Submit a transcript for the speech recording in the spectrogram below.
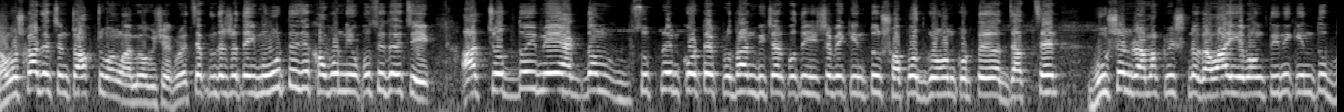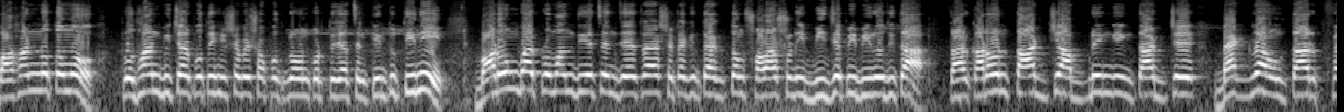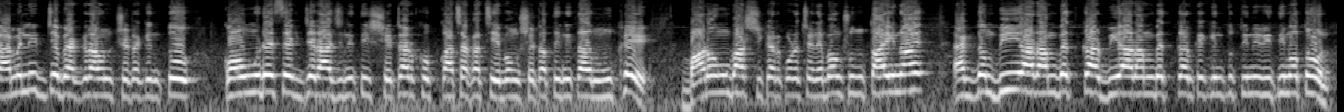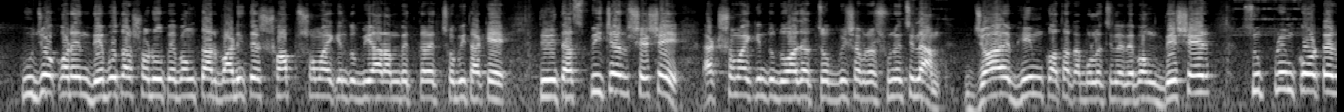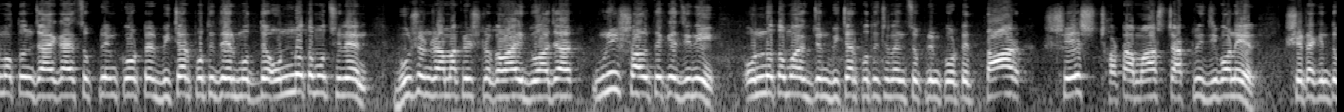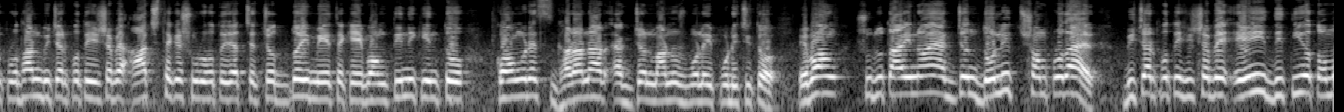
নমস্কার, দেখছেন টক টু বাংলা আমি অভিষেক রয়েছে আপনাদের সাথে। এই মুহূর্তে যে খবর নিয়ে উপস্থিত হয়েছি, আজ চোদ্দই মে একদম সুপ্রিম কোর্টের প্রধান বিচারপতি হিসেবে কিন্তু শপথ গ্রহণ করতে যাচ্ছেন ভূষণ রামাকৃষ্ণ গাওয়াই এবং তিনি কিন্তু বাহান্নতম প্রধান বিচারপতি হিসেবে শপথ গ্রহণ করতে যাচ্ছেন। কিন্তু তিনি বারংবার প্রমাণ দিয়েছেন যে এটা, সেটা কিন্তু একদম সরাসরি বিজেপি বিরোধিতা। তার কারণ, তার যে আপব্রিঙ্গিং তার যে ব্যাকগ্রাউন্ড তার ফ্যামিলির যে ব্যাকগ্রাউন্ড সেটা কিন্তু কংগ্রেসের যে রাজনীতি সেটার খুব কাছাকাছি এবং সেটা তিনি তার মুখে বারংবার স্বীকার করেছেন এবং শুধু তাই নয়, একদম B R Ambedkar, B R আম্বেদকারকে কিন্তু তিনি রীতিমতন পুজো করেন দেবতা স্বরূপ এবং তার বাড়িতে সব সময় কিন্তু বি আর আম্বেদকরের ছবি থাকে। তিনি তার স্পিচের শেষে এক সময় কিন্তু দু হাজার চব্বিশ আমরা শুনেছিলাম, জয় ভীম কথাটা বলেছিলেন এবং দেশের সুপ্রিম কোর্টের মতন জায়গায় সুপ্রিম কোর্টের বিচারপতিদের মধ্যে অন্যতম ছিলেন ভূষণ রামাকৃষ্ণ গওয়াই। দু সাল থেকে যিনি অন্যতম একজন বিচারপতি ছিলেন সুপ্রিম কোর্টে, তার শেষ ছটা মাস চাকরি জীবনের সেটা কিন্তু প্রধান বিচারপতি হিসেবে আজ থেকে শুরু হতে যাচ্ছে চোদ্দই মে থেকে এবং তিনি কিন্তু কংগ্রেস ঘরানার একজন মানুষ বলেই পরিচিত। এবং শুধু তাই নয়, একজন দলিত সম্প্রদায়ের বিচারপতি হিসেবে এই দ্বিতীয়তম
